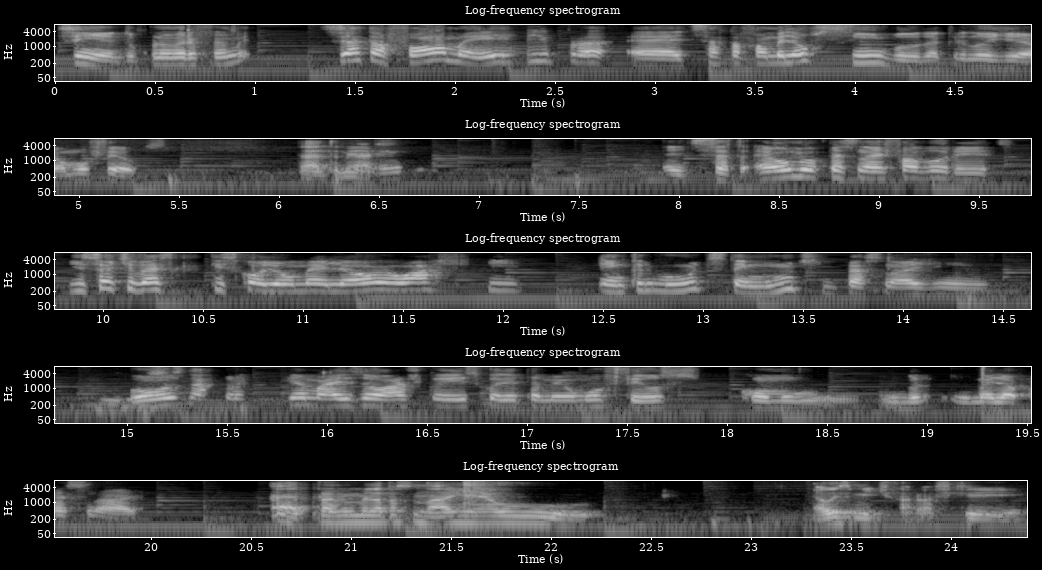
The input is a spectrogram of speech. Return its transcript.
Sim, do primeiro filme. De certa forma, ele, pra, é, de certa forma, ele é o símbolo da trilogia, é o Morpheus. É, também acho. É, certo, é o meu personagem favorito. E se eu tivesse que escolher o melhor, eu acho que, entre muitos, tem muitos personagens bons na franquia, mas eu acho que eu ia escolher também o Morpheus como o, o melhor personagem. É, pra mim o melhor personagem é o é o Smith, cara. Eu acho que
